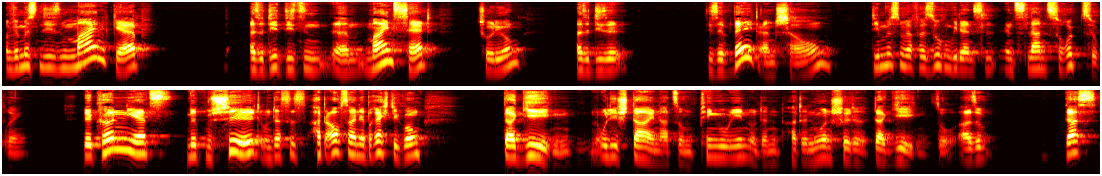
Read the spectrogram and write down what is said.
Und wir müssen diesen Mind Gap, also diesen äh, Mindset, Entschuldigung, also diese, diese Weltanschauung, die müssen wir versuchen, wieder ins, ins Land zurückzubringen. Wir können jetzt mit dem Schild, und das ist, hat auch seine Berechtigung, dagegen. Uli Stein hat so einen Pinguin und dann hat er nur ein Schild dagegen. So, also das,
